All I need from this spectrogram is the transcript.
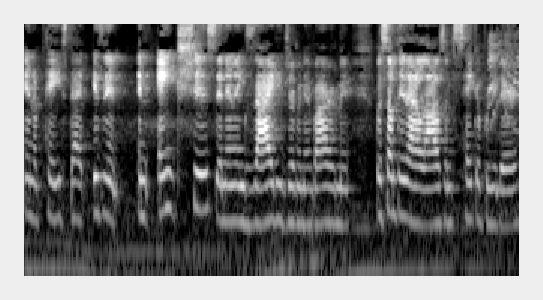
in a pace that isn't an anxious and an anxiety driven environment, but something that allows them to take a breather.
